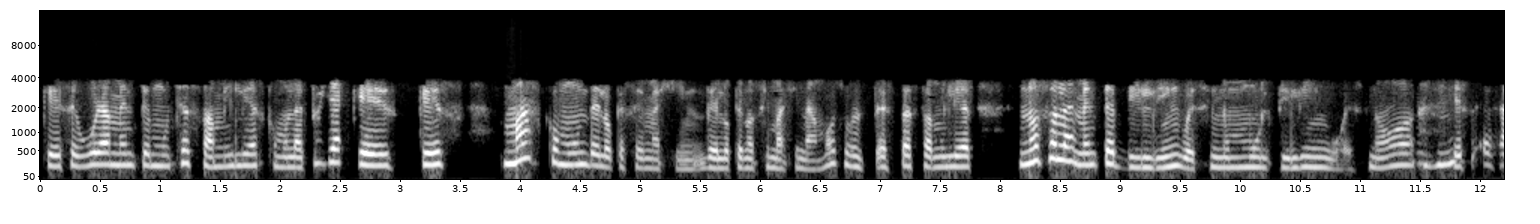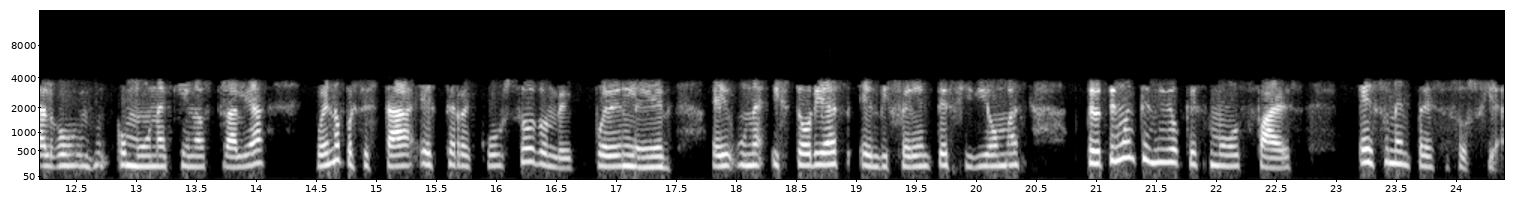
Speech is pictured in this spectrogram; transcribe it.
que seguramente muchas familias como la tuya que es que es más común de lo que se imagina, de lo que nos imaginamos. Estas familias no solamente bilingües, sino multilingües, ¿no? es, es algo común aquí en Australia. Bueno, pues está este recurso donde pueden leer eh, una, historias en diferentes idiomas, pero tengo entendido que Small Fires es una empresa social,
